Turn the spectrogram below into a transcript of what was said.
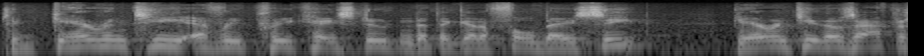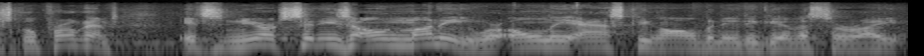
to guarantee every pre-K student that they get a full day seat. Guarantee those after-school programs. It's New York City's own money. We're only asking Albany to give us a right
